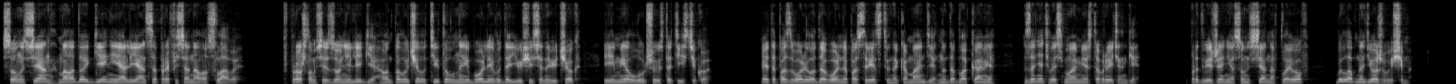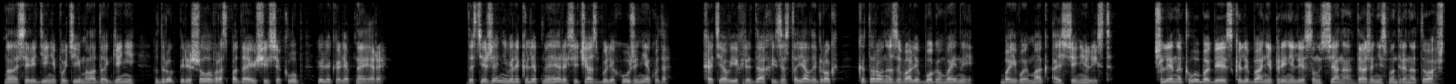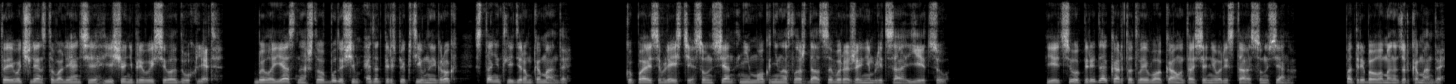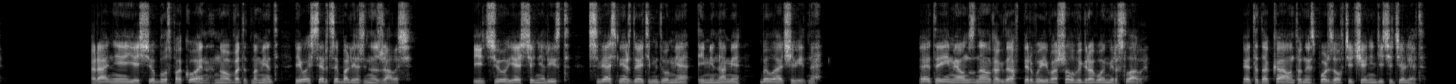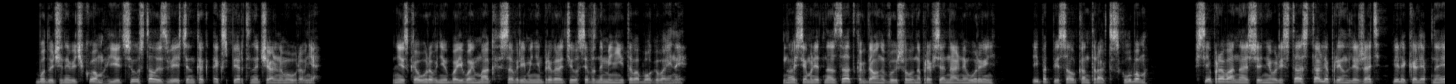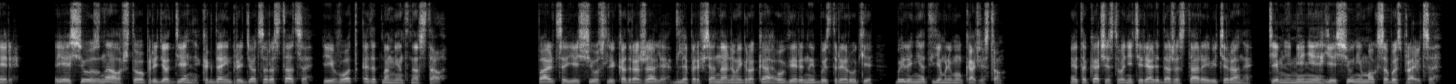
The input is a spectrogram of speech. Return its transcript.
Сун Сян – молодой гений Альянса профессионалов славы. В прошлом сезоне лиги он получил титул наиболее выдающийся новичок и имел лучшую статистику. Это позволило довольно посредственной команде над облаками занять восьмое место в рейтинге. Продвижение Сун Сяна в плей-офф было обнадеживающим – но на середине пути молодой гений вдруг перешел в распадающийся клуб великолепной эры. Достижения великолепной эры сейчас были хуже некуда, хотя в их рядах и застоял игрок, которого называли богом войны, боевой маг Осенний Лист. Члены клуба без колебаний приняли Сунсяна, даже несмотря на то, что его членство в Альянсе еще не превысило двух лет. Было ясно, что в будущем этот перспективный игрок станет лидером команды, Купаясь в лесте, Сун Сян не мог не наслаждаться выражением лица Ецу. «Ецу, передай карту твоего аккаунта осеннего листа Сун Сяну», – потребовала менеджер команды. Ранее Есю был спокоен, но в этот момент его сердце болезненно сжалось. Ицю и осенний лист, связь между этими двумя именами была очевидна. Это имя он знал, когда впервые вошел в игровой мир славы. Этот аккаунт он использовал в течение 10 лет. Будучи новичком, Яцю стал известен как эксперт начального уровня. Низкоуровневый боевой маг со временем превратился в знаменитого бога войны. Но 7 лет назад, когда он вышел на профессиональный уровень и подписал контракт с клубом, все права на осеннего листа стали принадлежать великолепной Эре. Есю знал, что придет день, когда им придется расстаться, и вот этот момент настал. Пальцы Есю слегка дрожали, для профессионального игрока уверенные быстрые руки были неотъемлемым качеством. Это качество не теряли даже старые ветераны, тем не менее Есю не мог с собой справиться.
